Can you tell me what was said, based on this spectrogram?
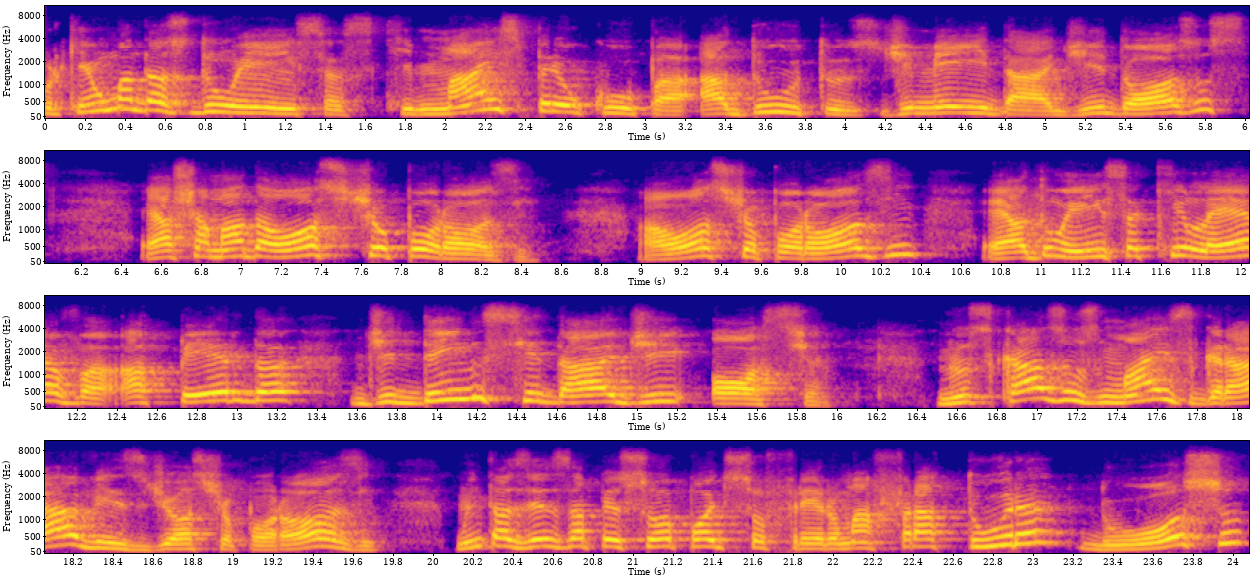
Porque uma das doenças que mais preocupa adultos de meia idade e idosos é a chamada osteoporose. A osteoporose é a doença que leva à perda de densidade óssea. Nos casos mais graves de osteoporose, muitas vezes a pessoa pode sofrer uma fratura do osso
